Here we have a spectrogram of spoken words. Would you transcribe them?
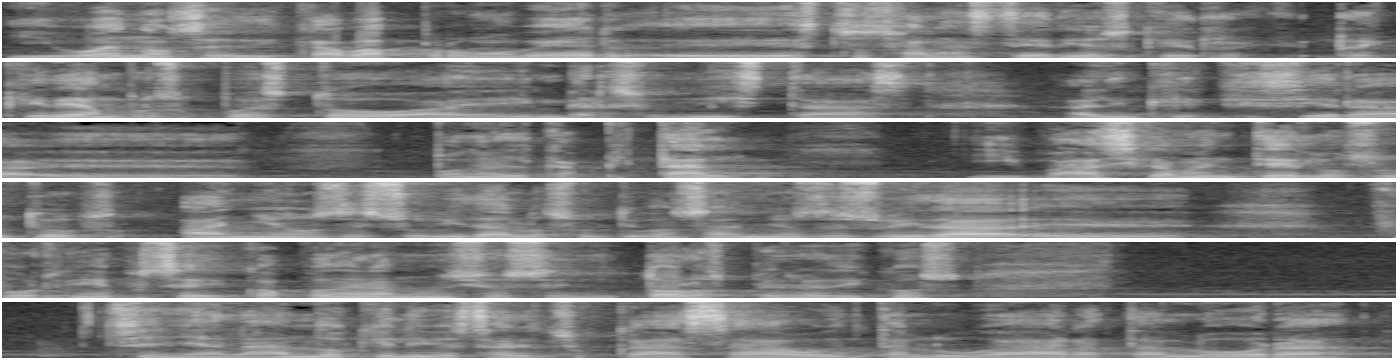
Y bueno, se dedicaba a promover eh, estos falansterios que requerían, por supuesto, a inversionistas, alguien que quisiera eh, poner el capital. Y básicamente los últimos años de su vida, los últimos años de su vida, eh, Fournier pues, se dedicó a poner anuncios en todos los periódicos señalando que él iba a estar en su casa o en tal lugar a tal hora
